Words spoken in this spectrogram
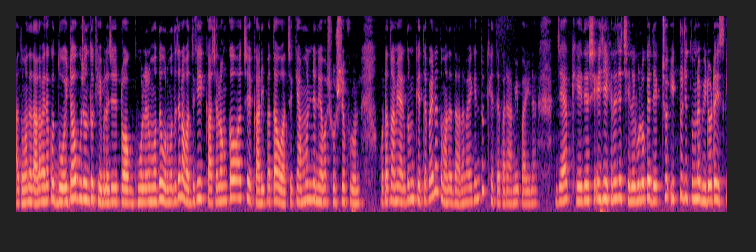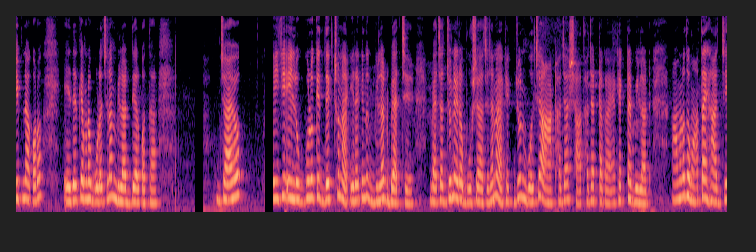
আর তোমাদের দাদাভাই দেখো দইটাও পর্যন্ত খেয়ে ফেলেছে, যে টক ঘোলের মধ্যে, ওর মধ্যে যেন আবার দেখি কাঁচা লঙ্কাও আছে, কারি পাতাও আছে, কেমন জানি আবার সর্ষে ফুরন ওটা তো আমি একদম খেতে পারি না, তোমাদের দাদাভাই কিন্তু খেতে পারে, আমি পারি না। যাই হোক, খেয়ে দিয়ে এই যে এখানে যে ছেলেগুলোকে দেখছ, একটু যদি তোমরা ভিডিওটা স্কিপ না করো, এদেরকে আমরা বলেছিলাম বিলাট দেওয়ার কথা। যাই হোক, এই যে এই লোকগুলোকে দেখছ না, এরা কিন্তু বিলাট বেচে। বেচার জন্য এরা বসে আছে, জানো? এক একজন বলছে আট হাজার, সাত হাজার টাকা, এক একটা বিলাট। আমরা তো মাথায় হাত যে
